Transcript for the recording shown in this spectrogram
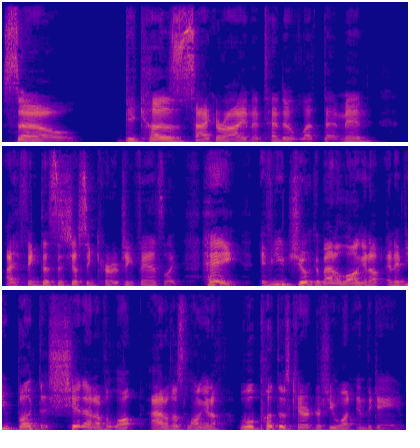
So because Sakurai and Nintendo let them in, I think this is just encouraging fans like, hey, if you joke about it long enough, and if you bug the shit out of a lo- out of us long enough, we'll put those characters you want in the game.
